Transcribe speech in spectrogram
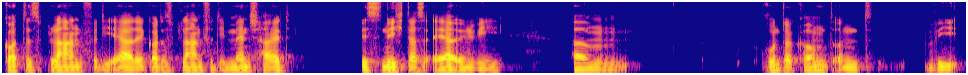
Gottes Plan für die Erde, Gottes Plan für die Menschheit ist nicht, dass er irgendwie ähm, runterkommt und wie,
